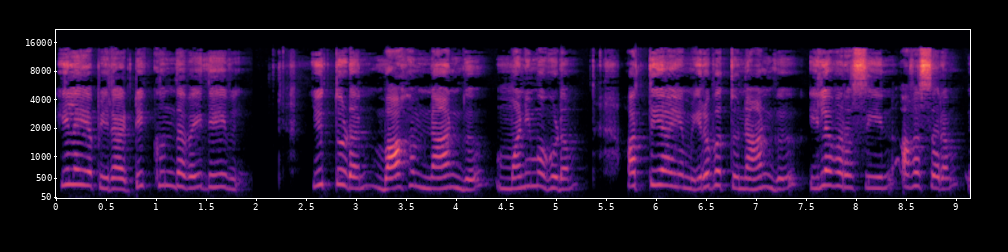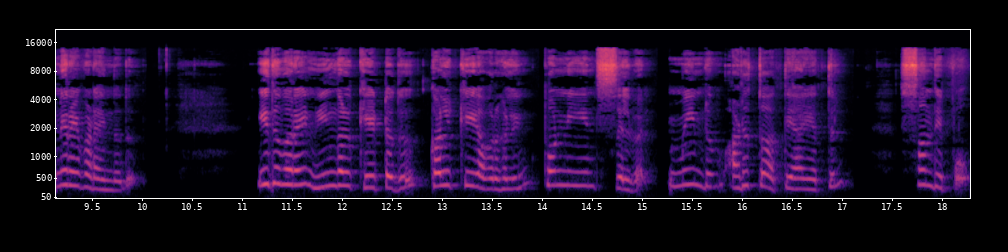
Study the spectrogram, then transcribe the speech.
இளைய பிராட்டி குந்தவை தேவி. இத்துடன் பாகம் நான்கு மணிமகுடம் அத்தியாயம் இருபத்து நான்கு இளவரசியின் அவசரம் நிறைவடைந்தது. இதுவரை நீங்கள் கேட்டது கல்கி அவர்களின் பொன்னியின் செல்வன். மீண்டும் அடுத்த அத்தியாயத்தில் சந்திப்போம்.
